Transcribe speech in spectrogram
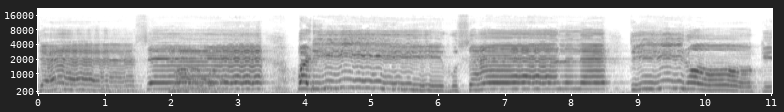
جیسے پڑی حسین نے تیروں کی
